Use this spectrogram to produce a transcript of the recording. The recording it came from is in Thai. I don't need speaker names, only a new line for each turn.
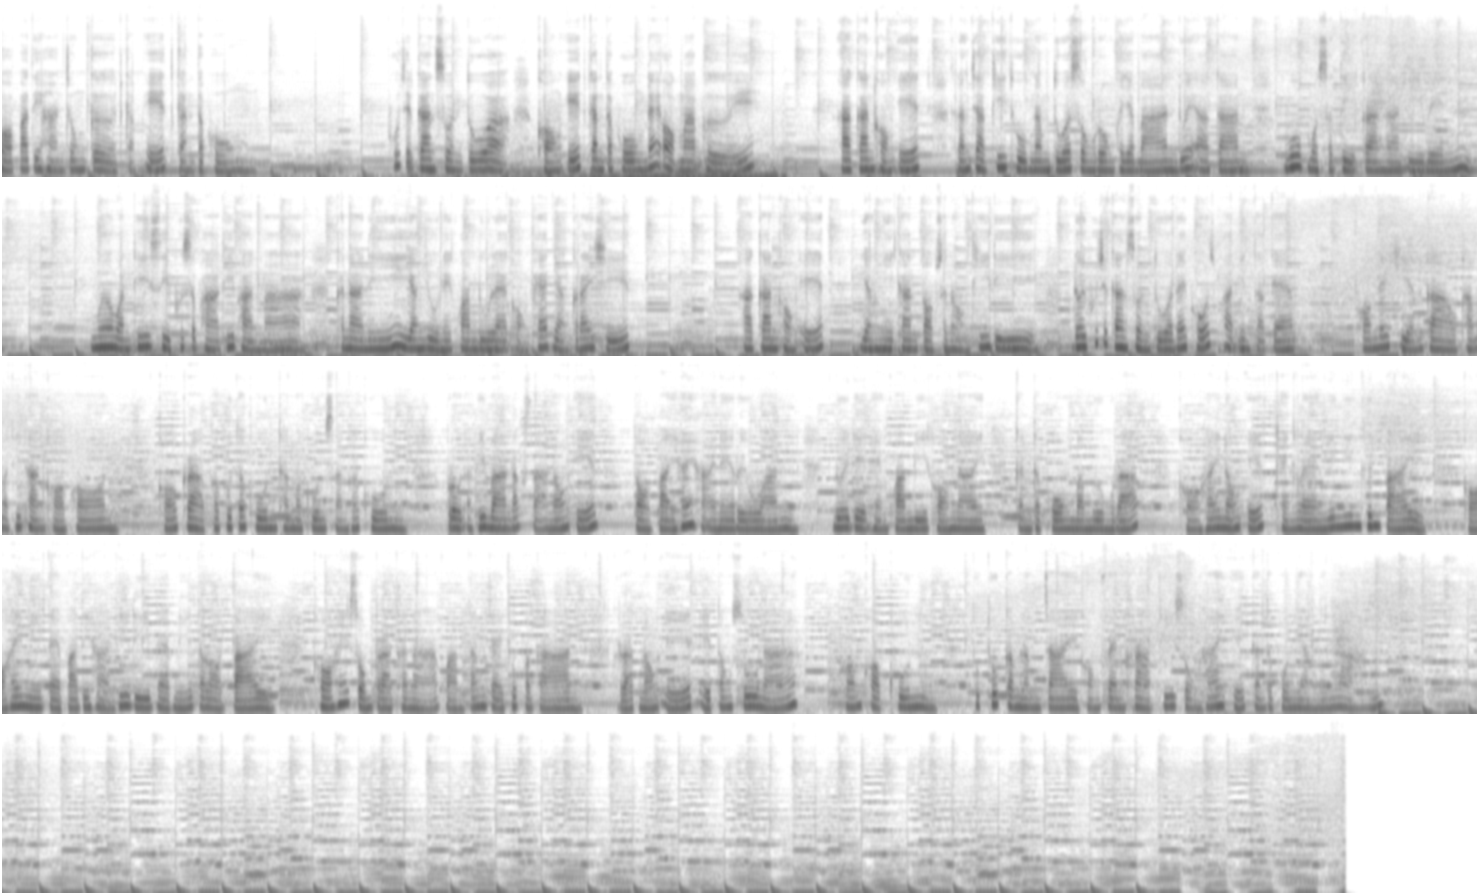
ขอปาฏิหาริย์จงเกิดกับเอสกันตพงศ์ผู้จัดการส่วนตัวของเอสกันตพงศ์ได้ออกมาเผย อาการของเอสหลังจากที่ถูกนำตัวส่งโรงพยาบาลด้วยอาการวูบหมดสติกลางงานอีเวนต์ เมื่อวันที่ 4 พฤษภาที่ผ่านมา ขณะนี้ยังอยู่ในความดูแลของแพทย์อย่างใกล้ชิด อาการของเอส ยังมีการตอบสนองที่ดี โดยผู้จัดการส่วนตัวได้โพสต์ผ่านอินสตาแกรมพร้อมได้เขียนกล่าวคำอธิษฐานขอพร ขอกราบพระพุทธคุณธรรมคุณสังฆคุณ โปรดอภิบาลรักษาน้องเอส ต่อไปให้หายในเร็ววัน ด้วยเดชแห่งความดีของนาย กันตพงศ์บำรุงรัก ขอให้น้องเอส แข็งแรงยิ่งยิ่งขึ้นไปขอให้มีแต่ปาฏิหาริย์ที่ดีแบบนี้ตลอดไป ขอให้สมปรารถนาความตั้งใจทุกประการ รักน้องเอส เอสต้องสู้นะ พร้อมขอบคุณทุกๆกำลังใจของแฟนคลับที่ส่งให้เอสกันตะพลอย่างล้นหลาม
